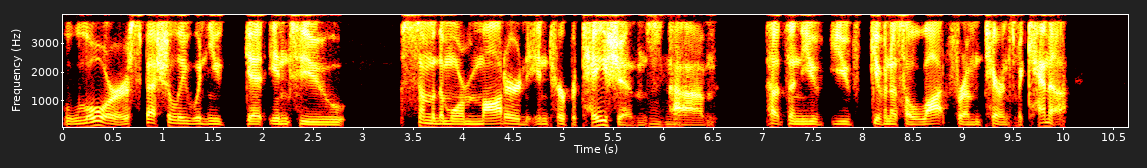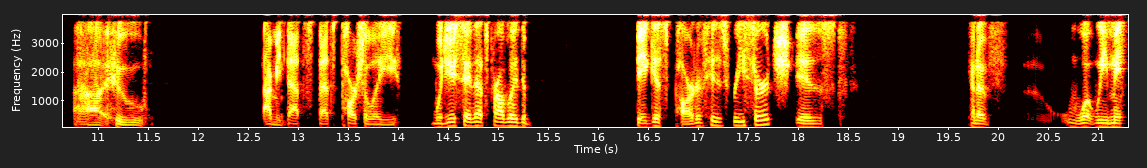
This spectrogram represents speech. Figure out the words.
lore, especially when you get into some of the more modern interpretations. Um, Hudson, you've you've given us a lot from Terence McKenna, uh, who, I mean, that's that's partially. Would you say that's probably the biggest part of his research? Is kind of what we may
